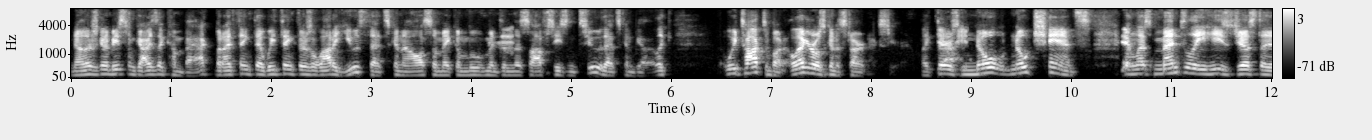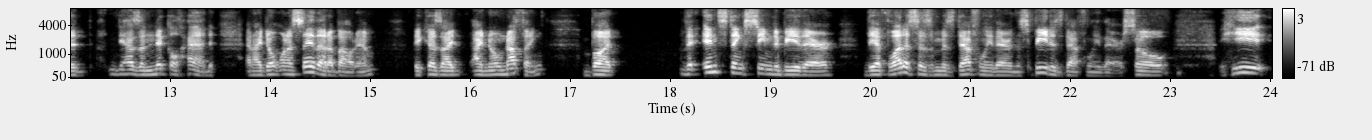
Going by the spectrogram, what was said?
Now there's going to be some guys that come back, but I think that we think there's a lot of youth that's going to also make a movement in mm. this offseason too. That's going to be like we talked about it. Alliegro is going to start next year. Like there's yeah. no no chance yeah. unless mentally he's just a has a nickel head, and I don't want to say that about him because I I know nothing, but the instincts seem to be there. The athleticism is definitely there, and the speed is definitely there. So he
